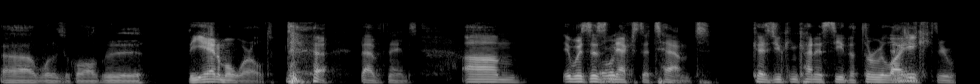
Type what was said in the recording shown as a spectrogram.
uh what is it called? Ugh. The Animal World. Bad with names. Um, it was his next attempt because you can kind of see the through line he- through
